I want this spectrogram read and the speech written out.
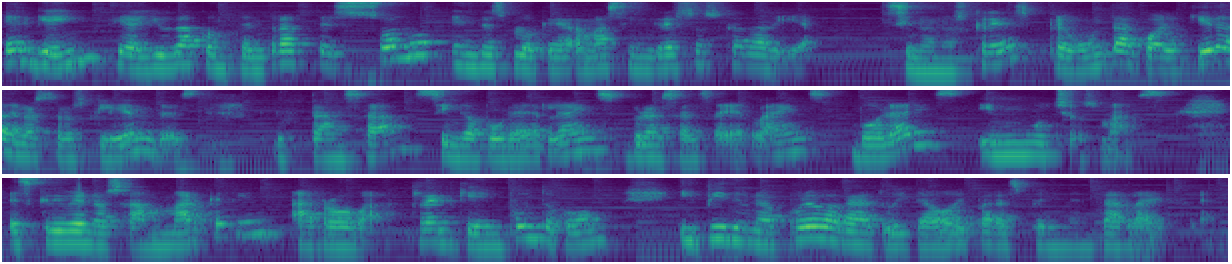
AirGain te ayuda a concentrarte solo en desbloquear más ingresos cada día si no nos crees, pregunta a cualquiera de nuestros clientes, Lufthansa, Singapore Airlines, Brussels Airlines, Volaris y muchos más. Escríbenos a marketing.redgame.com y pide una prueba gratuita hoy para experimentar la diferencia.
